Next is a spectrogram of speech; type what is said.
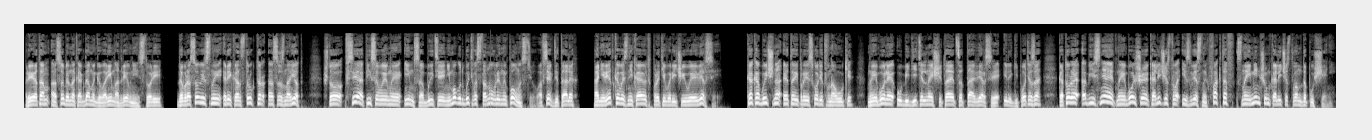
При этом, особенно когда мы говорим о древней истории, Добросовестный реконструктор осознает, что все описываемые им события не могут быть восстановлены полностью, во всех деталях, а нередко возникают противоречивые версии. Как обычно это и происходит в науке, наиболее убедительной считается та версия или гипотеза, которая объясняет наибольшее количество известных фактов с наименьшим количеством допущений.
